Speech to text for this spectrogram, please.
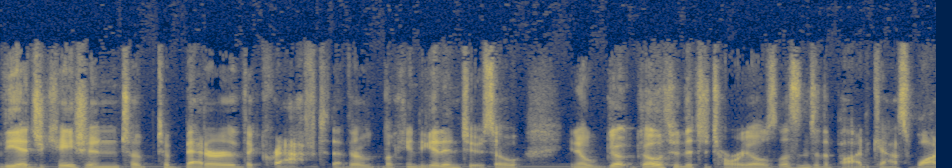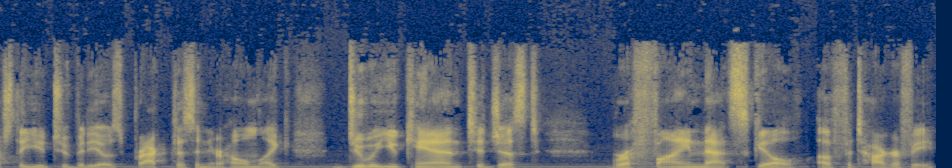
the education to to better the craft that they're looking to get into. So, you know, go go through the tutorials, listen to the podcast, watch the YouTube videos, practice in your home, like do what you can to just refine that skill of photography.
